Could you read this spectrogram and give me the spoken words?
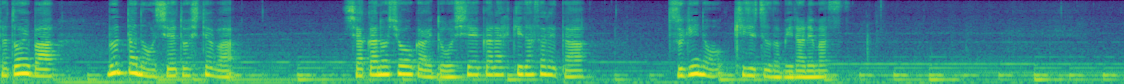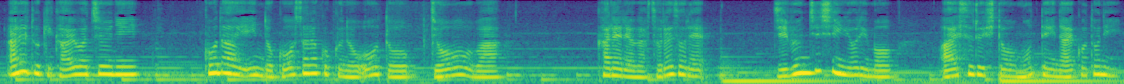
例えばブッダの教えとしては釈迦の生涯と教えから引き出された次の記述が見られます。ある時会話中に古代インドコーサラ国の王と女王は彼らがそれぞれ自分自身よりも愛する人を持っていないことに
